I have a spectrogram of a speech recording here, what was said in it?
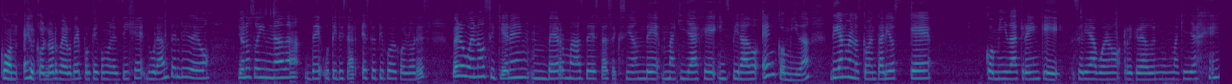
con el color verde porque como les dije durante el video yo no soy nada de utilizar este tipo de colores, pero bueno, si quieren ver más de esta sección de maquillaje inspirado en comida, díganme en los comentarios qué comida creen que sería bueno recreado en un maquillaje.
